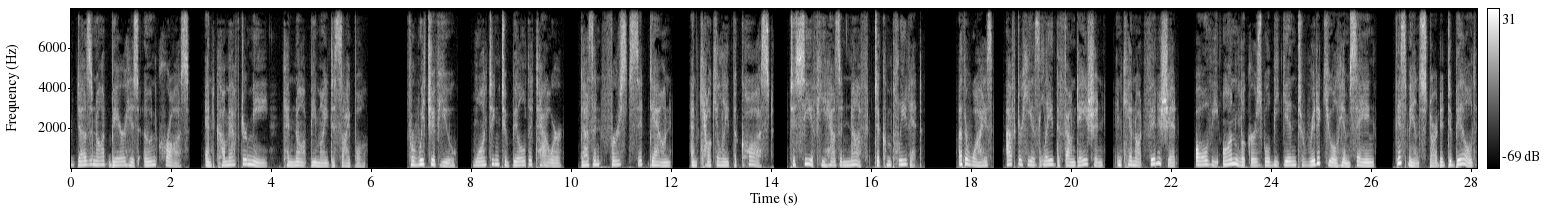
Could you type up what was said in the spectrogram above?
does not bear his own cross and come after me cannot be my disciple. For which of you, wanting to build a tower, doesn't first sit down and calculate the cost to see if he has enough to complete it? Otherwise, after he has laid the foundation and cannot finish it, all the onlookers will begin to ridicule him, saying, This man started to build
